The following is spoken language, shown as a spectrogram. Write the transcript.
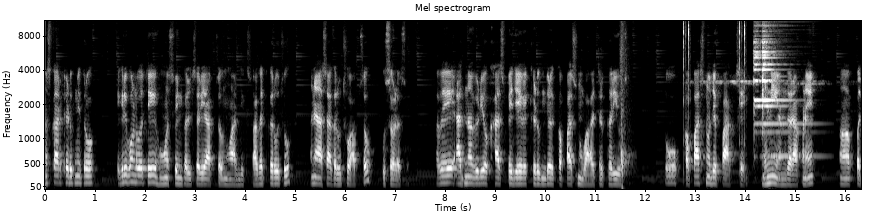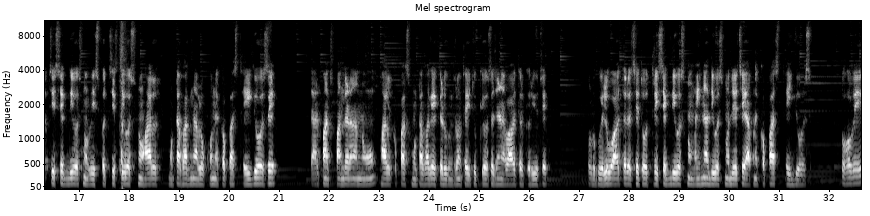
નમસ્કાર ખેડૂત મિત્રો. એગ્રીબોન્ડ વતી હું અશ્વિન કલ્ચરી આપ સૌનું હાર્દિક સ્વાગત કરું છું અને આશા કરું છું આપ સૌ કુશળ હશો. હવે આજના વીડિયો ખાસ પેજ એ ખેડૂત મિત્રોએ કપાસનું વાવેતર કર્યું છે. તો કપાસનો જે પાક છે, એની અંદર આપણે પચીસેક દિવસનો, વીસ પચીસ દિવસનો હાલ મોટાભાગના લોકોને કપાસ થઈ ગયો હશે. ચાર પાંચ પાંદડાનો હાલ કપાસ મોટાભાગે ખેડૂત મિત્રો થઈ ચૂક્યો હશે જેણે વાવેતર કર્યું છે. થોડુંક વહેલું વાવતર હશે તો ત્રીસેક દિવસનો, મહિના દિવસનો જે છે આપણે કપાસ થઈ ગયો હશે. તો હવે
